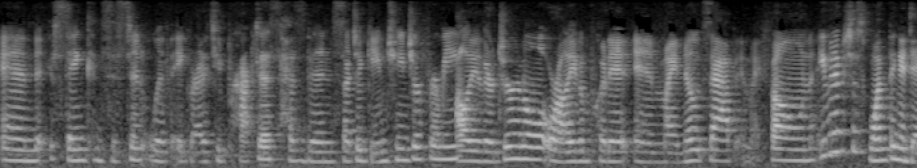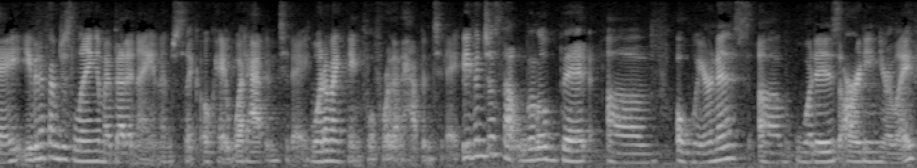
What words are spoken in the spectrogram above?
and staying consistent with a gratitude practice has been such a game changer for me. I'll either journal or I'll even put it in my notes app in my phone. Even if it's just one thing a day, even if I'm just laying in my bed at night and I'm just like, okay, what happened today? What am I thankful for that happened today? Even just that little bit of of awareness of what is already in your life.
